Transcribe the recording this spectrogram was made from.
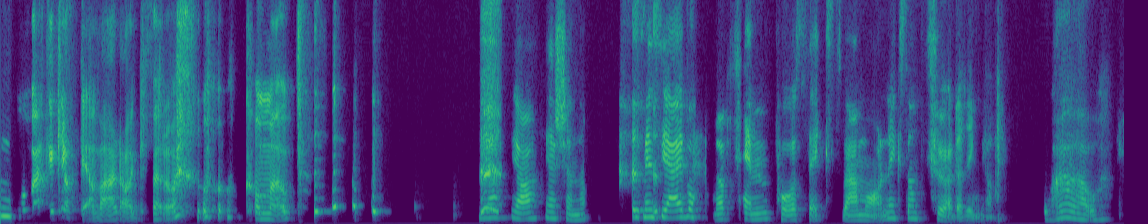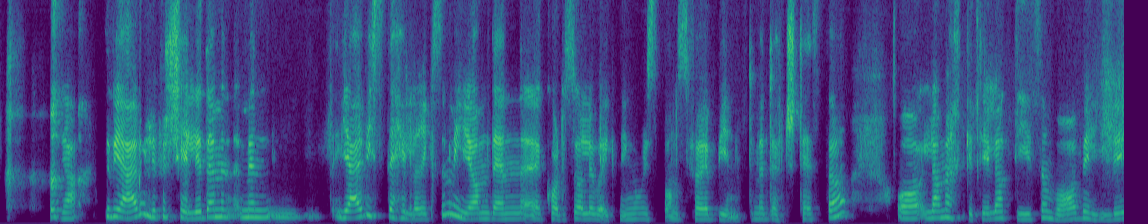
må... vekkerklokke hver dag for å, å komme meg opp. ja, ja, jeg skjønner. Mens jeg våkner fem på seks hver morgen ikke sant? før det ringer. Wow. Ja, Vi er veldig forskjellige, men, men jeg visste heller ikke så mye om den eh, cortisol awakening response før jeg begynte med Dutch-tester, og la merke til at de som var veldig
